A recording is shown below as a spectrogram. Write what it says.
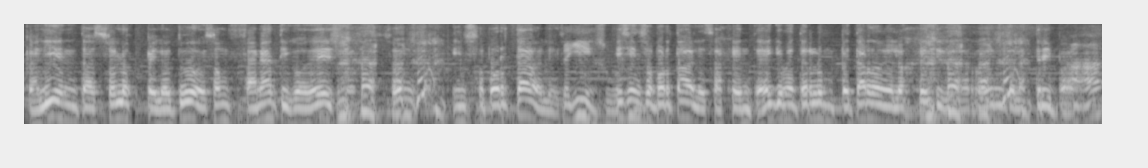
calienta son los pelotudos que son fanáticos de ellos. Son insoportables. Es insoportable esa gente. Hay que meterle un petardo en el ojete y que le reviente las tripas. Ajá.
